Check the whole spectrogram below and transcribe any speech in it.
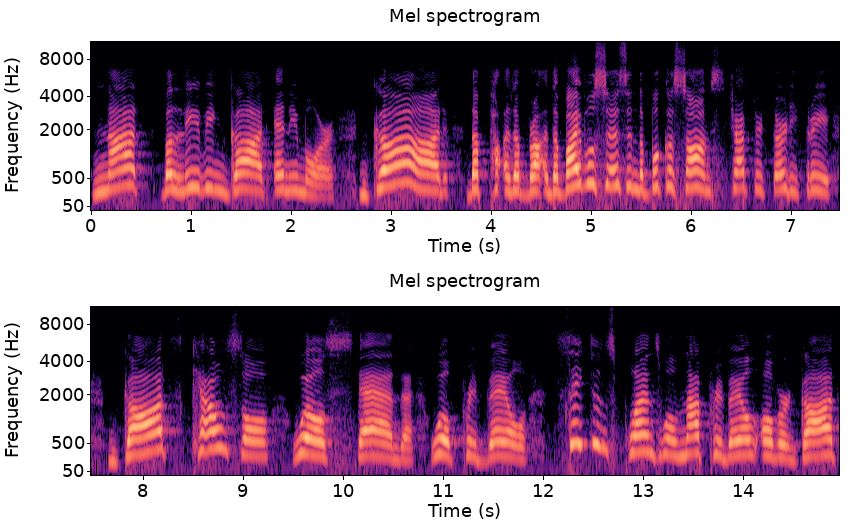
not believing God anymore. God, the, the, the Bible says in the book of Psalms, chapter 33, God's counsel will stand, will prevail. Satan's plans will not prevail over God's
